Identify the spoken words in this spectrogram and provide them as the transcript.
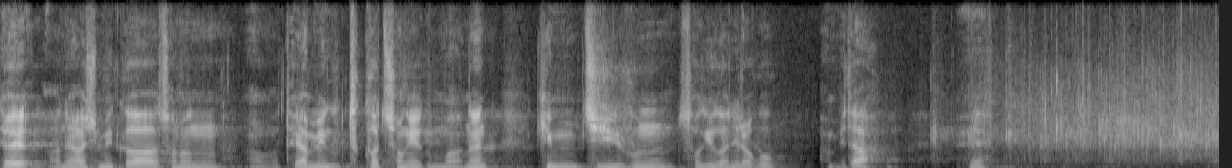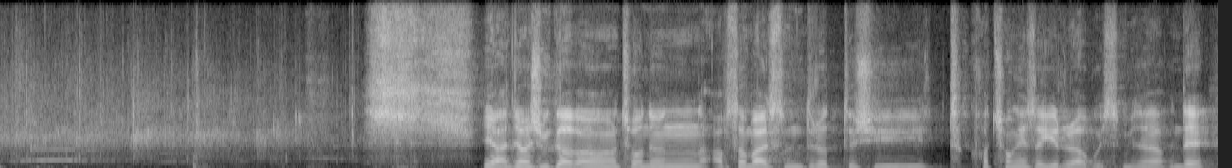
네, 안녕하십니까. 저는 어, 대한민국 특허청에 근무하는 김지훈 서기관이라고 합니다. 예. 예, 안녕하십니까. 어, 저는 앞서 말씀드렸듯이 특허청에서 일을 하고 있습니다. 근데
